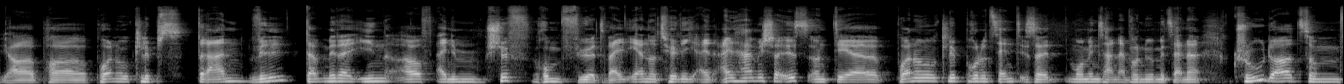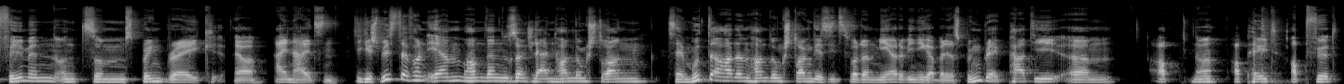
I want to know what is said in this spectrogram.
ja, paar Pornoclips dran will, damit er ihn auf einem Schiff rumführt, weil er natürlich ein Einheimischer ist und der Pornoclip-Produzent ist halt momentan einfach nur mit seiner Crew da zum Filmen und zum Spring Break, ja, einheizen. Die Geschwister von ihm haben dann nur so einen kleinen Handlungsstrang. Seine Mutter hat einen Handlungsstrang, der sie zwar dann mehr oder weniger bei der Spring Break Party ähm, ab, ne, abhält, abführt.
